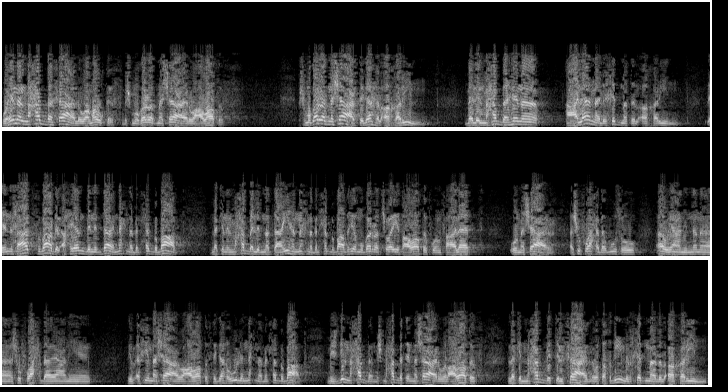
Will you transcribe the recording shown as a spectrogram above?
وهنا المحبة فعل وموقف مش مجرد مشاعر وعواطف. مش مجرد مشاعر تجاه الآخرين بل المحبة هنا علامة لخدمة الآخرين. لأن ساعات في بعض الأحيان بندعي إن إحنا بنحب بعض لكن المحبة اللي بندعيها إن إحنا بنحب بعض هي مجرد شوية عواطف وانفعالات ومشاعر. أشوف واحد أبوسه أو يعني إن أنا أشوف واحدة يعني يبقى في مشاعر وعواطف تجاهه أقول إن إحنا بنحب بعض. مش دي المحبة مش محبة المشاعر والعواطف لكن محبة الفعل وتقديم الخدمة للآخرين.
